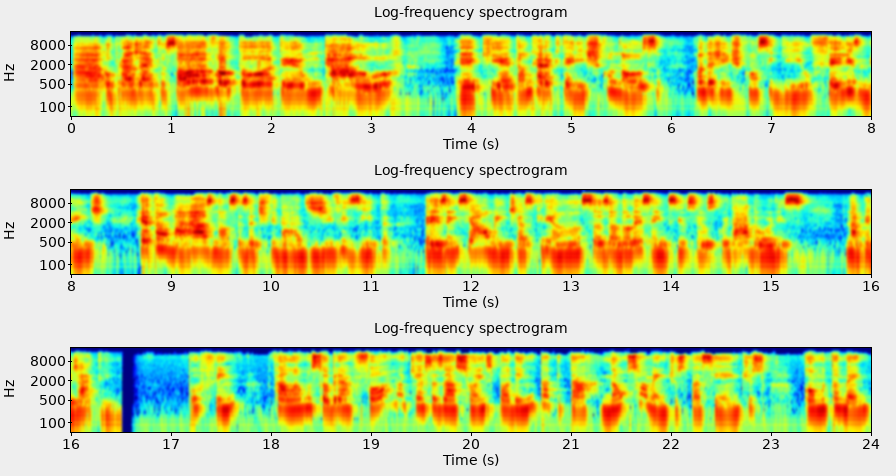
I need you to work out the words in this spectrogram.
ah, o projeto só voltou a ter um calor é, que é tão característico nosso quando a gente conseguiu, felizmente, retomar as nossas atividades de visita presencialmente às crianças, adolescentes e os seus cuidadores na pediatria. Por fim, falamos sobre a forma que essas ações podem impactar não somente os pacientes, como também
